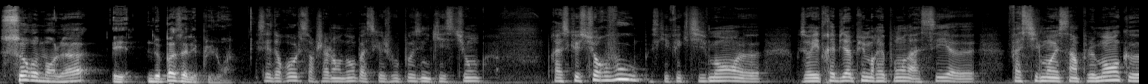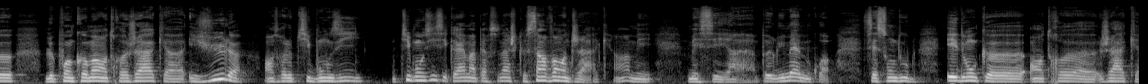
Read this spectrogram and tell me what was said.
ce roman-là et ne pas aller plus loin. C'est drôle, Sir Chalandon, parce que je vous pose une question presque sur vous, parce qu'effectivement, euh, vous auriez très bien pu me répondre assez euh, facilement et simplement que le point commun entre Jacques euh, et Jules, entre le petit bonzi Petit Bonzi, c'est quand même un personnage que s'invente Jacques, hein, mais mais c'est un peu lui-même quoi. C'est son double. Et donc euh, entre euh, Jacques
